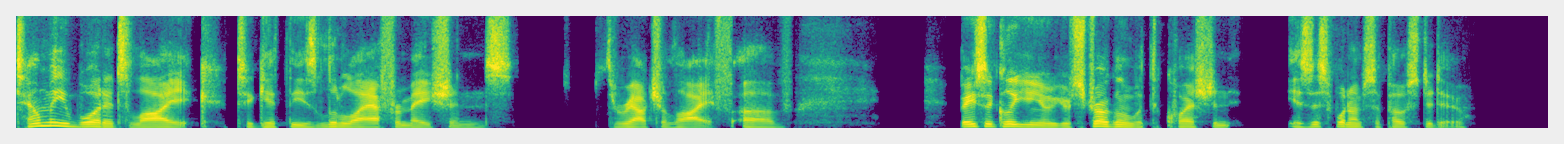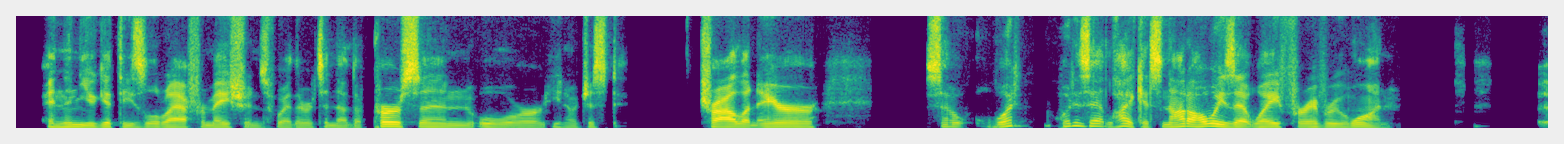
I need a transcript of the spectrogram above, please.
tell me what it's like to get these little affirmations throughout your life of basically, you know, you're struggling with the question, is this what I'm supposed to do? and then you get these little affirmations whether it's another person or you know just trial and error so what what is that like it's not always that way for everyone uh,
